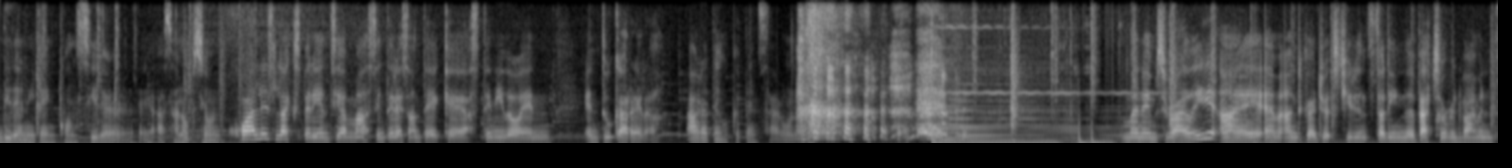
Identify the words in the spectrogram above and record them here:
didn't even consider uh, as an option. ¿Cuál es la experiencia más interesante que has tenido en, en tu carrera? Ahora tengo que pensar una. My name's Riley. I am an undergraduate student studying the Bachelor of Environment and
